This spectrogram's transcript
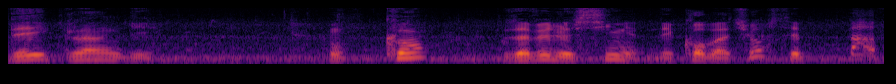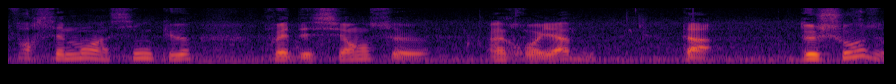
déglinguer. Donc quand vous avez le signe des courbatures, c'est pas forcément un signe que vous faites des séances euh, incroyables. Tu as deux choses.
